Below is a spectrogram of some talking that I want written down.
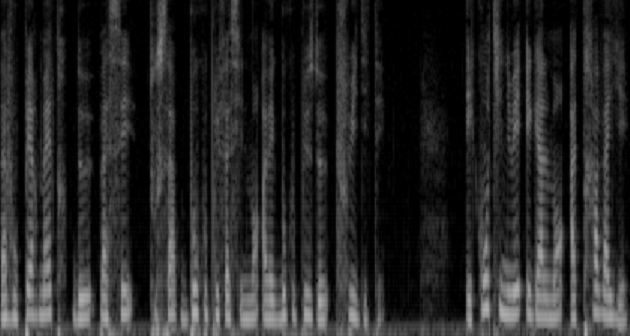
va vous permettre de passer tout ça beaucoup plus facilement avec beaucoup plus de fluidité. Et continuez également à travailler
